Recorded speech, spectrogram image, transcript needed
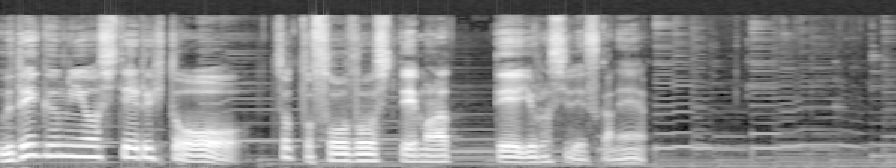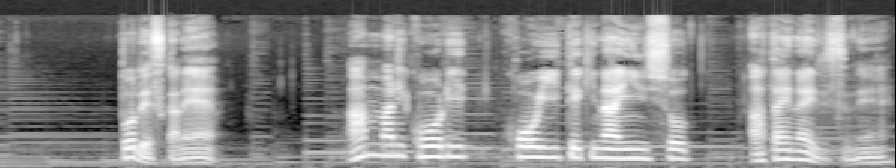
腕組みをしている人をちょっと想像してもらってよろしいですかね。どうですかねあんまり好意的な印象与えないですね。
